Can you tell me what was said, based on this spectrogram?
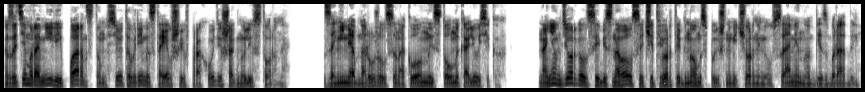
Затем Рамили и Парнстон, все это время стоявшие в проходе, шагнули в стороны. За ними обнаружился наклонный стол на колесиках. На нем дергался и бесновался четвертый гном с пышными черными усами, но без бороды.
